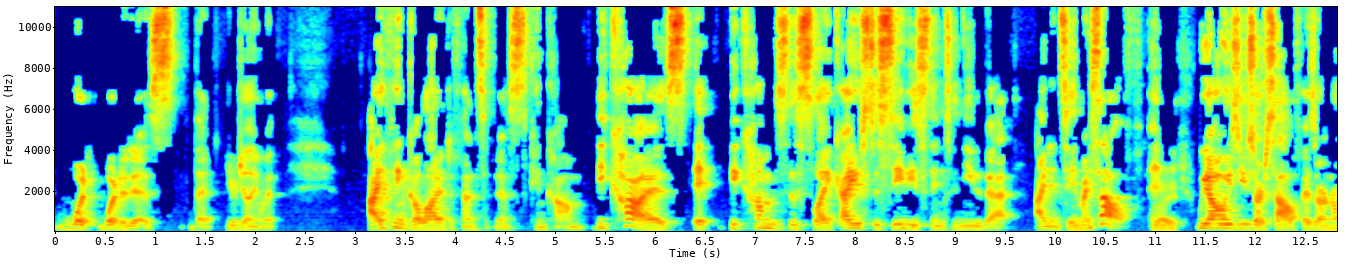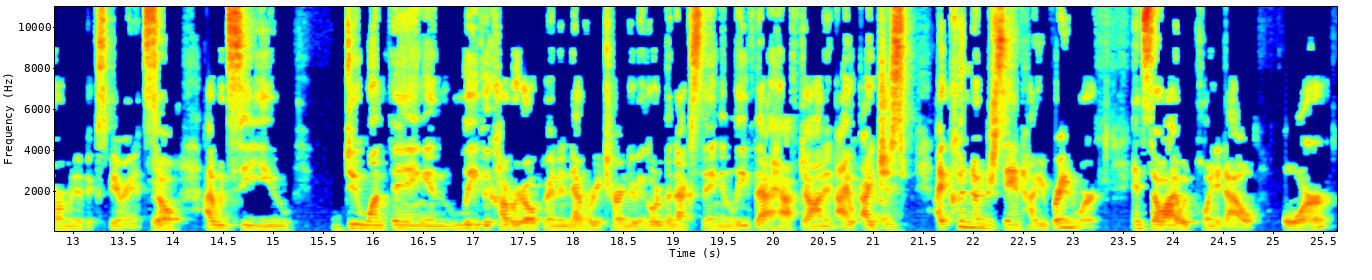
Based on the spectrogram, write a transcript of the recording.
what, what it is that you're dealing with, I think a lot of defensiveness can come because it becomes this like, I used to see these things in you that I didn't see in myself. And Right. we always use ourself as our normative experience. So I would see you do one thing and leave the cupboard open and never return to it and go to the next thing and leave that half done. And I, I just, I couldn't understand how your brain worked. And so I would point it out or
